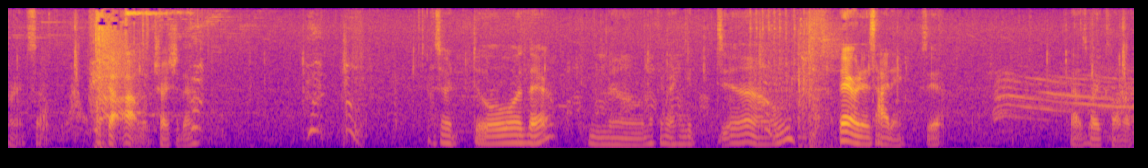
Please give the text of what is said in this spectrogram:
right, so I got oh, treasure there. Is there a door there? No, nothing I can get down. There it is, hiding. See it? That was very clever.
